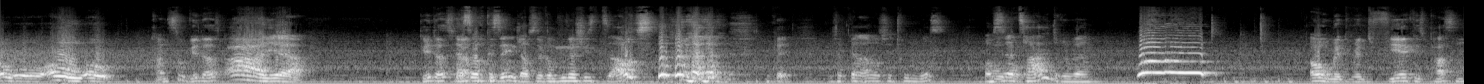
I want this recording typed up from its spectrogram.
Oh, oh, oh, oh! Kannst du? Geht das? Ah, yeah! Geht das? Hast du Ja. auch gesehen? Glaubst du, der Computer schießt es aus? okay. Ich habe keine Ahnung, was ich tun muss. Warum sind Oh, da oh. Zahlen drüber? What? Oh, mit, mit viereckiges Passen.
